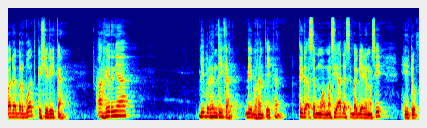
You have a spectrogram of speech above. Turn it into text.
pada berbuat kesyirikan. Akhirnya diberhentikan, diberhentikan. Tidak semua, masih ada sebagian yang masih hidup.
